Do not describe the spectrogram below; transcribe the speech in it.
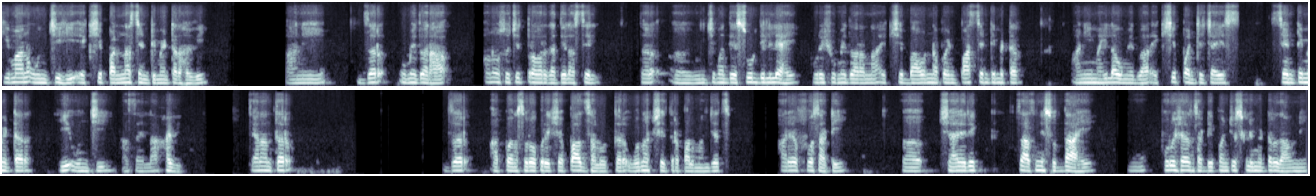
किमान उंची ही एकशे पन्नास सेंटीमीटर हवी. आणि जर उमेदवार हा अनुसूचित प्रवर्गातील असेल तर उंचीमध्ये सूट दिलेली आहे. पुरुष उमेदवारांना एकशे बावन्न पॉईंट पाच सेंटीमीटर आणि महिला उमेदवार एकशे पंचेचाळीस सेंटीमीटर ही उंची असायला हवी. त्यानंतर जर आपण सर्व परीक्षा पास झालो तर वनक्षेत्रपाल म्हणजेच आर एफसाठी शारीरिक चाचणी सुद्धा आहे. पुरुषांसाठी पंचवीस किलोमीटर धावणे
